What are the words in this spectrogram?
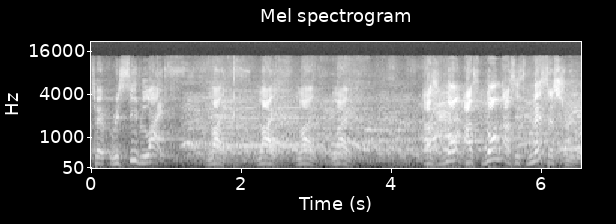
Say, Receive life, life, life, life, life. As long as long as it's necessary.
